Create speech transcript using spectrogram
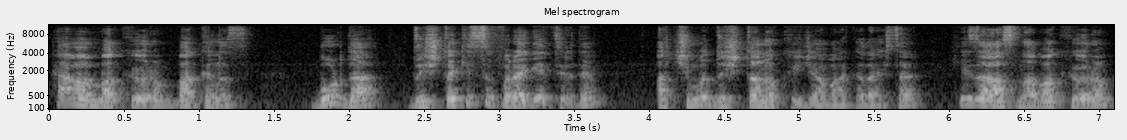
Hemen bakıyorum. Bakınız. Burada dıştaki sıfıra getirdim. Açımı dıştan okuyacağım arkadaşlar. Hizasına bakıyorum.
